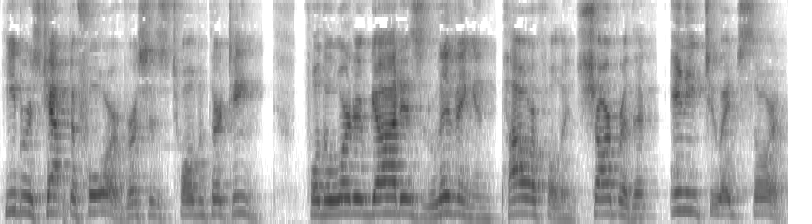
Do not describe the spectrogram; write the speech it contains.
Hebrews chapter 4, verses 12 and 13. For the word of God is living and powerful and sharper than any two edged sword,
